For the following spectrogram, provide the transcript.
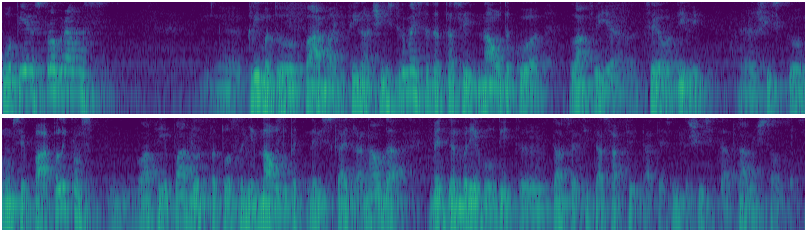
kopienas programmas, klimatu pārmaiņu finanšu instruments, tad tas ir nauda, ko Latvija CO2, šis, mums ir pārpalikums, Latvija pārdod par to saņem naudu, bet nevis skaidrā naudā, bet gan var ieguldīt tās vai citās aktivitātēs. Nu, šis ir tā, tā viņš saucās.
